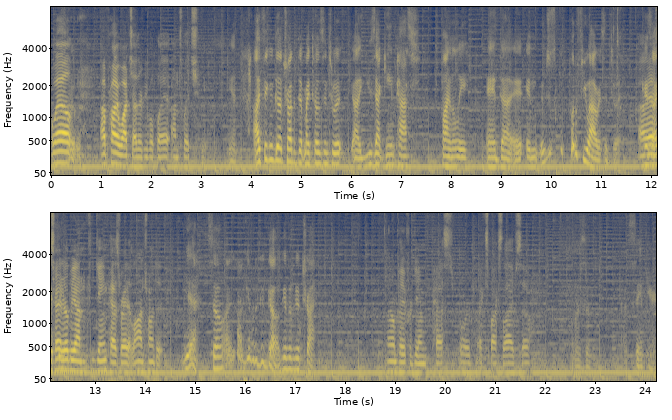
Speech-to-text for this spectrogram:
Well, Really? I'll probably watch other people play it on Twitch. Yeah, I think I'm gonna try to dip my toes into it, uh, use that Game Pass finally, and, uh, and and just put a few hours into it. Oh, yeah, I that's right. It'll be on Game Pass right at launch, won't it? Yeah, so I, I'll give it a good go. I'll give it a good try. I don't pay for Game Pass or Xbox Live, so Listen, same here.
